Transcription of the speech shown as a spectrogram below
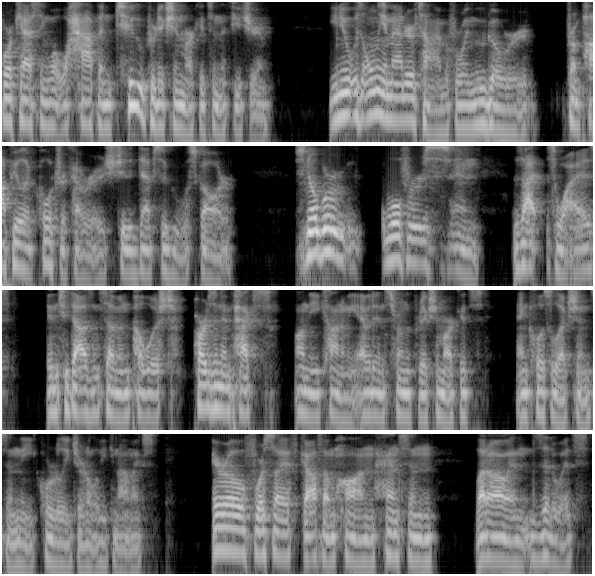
forecasting what will happen to prediction markets in the future. You knew it was only a matter of time before we moved over from popular culture coverage to the depths of Google Scholar. Snowberg Wolfers and Zitzewitz in 2007 published Partisan Impacts on the Economy Evidence from the Prediction Markets and Close Elections in the Quarterly Journal of Economics. Arrow, Forsythe, Gorham, Hahn, Hanson, Ladau, and Zitzewitz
